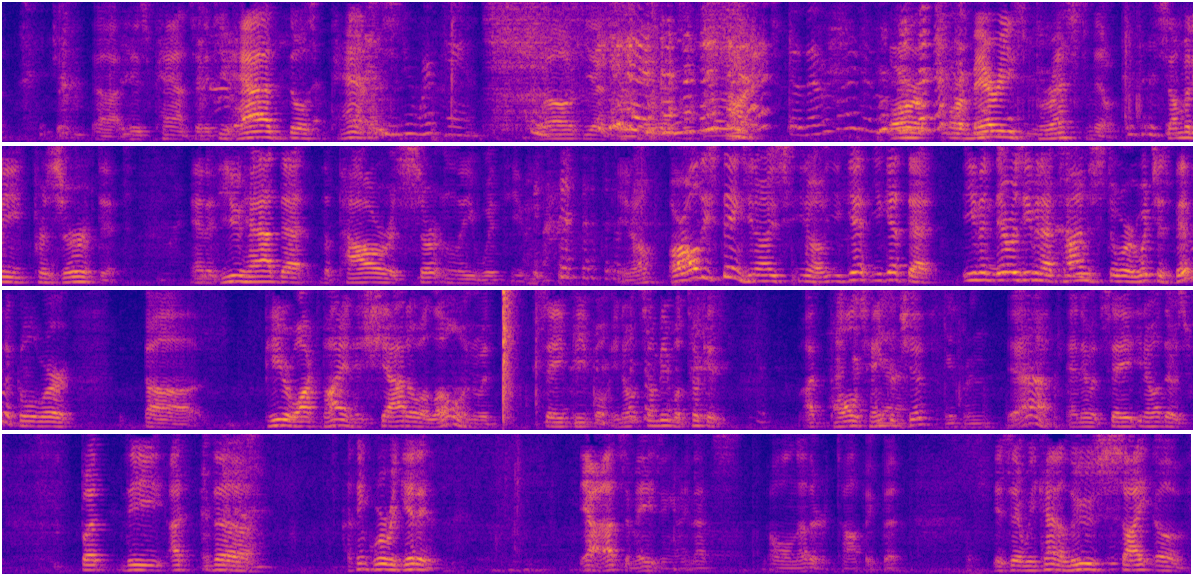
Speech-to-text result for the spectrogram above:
uh, his pants, and if you had those pants, You wear pants. well, yes, okay, You'll never find them. or or Mary's breast milk, somebody preserved it, and if you had that, the power is certainly with you. you know or all these things you know you know you get you get that even there was even at times to where which is biblical where uh, peter walked by and his shadow alone would save people you know some people took his uh, paul's Yeah. handkerchief Apron. yeah, and it would say, you know, there's, but the I the, I think where we get it, yeah, that's amazing. I mean, that's a whole another topic, but is that we kind of lose sight of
